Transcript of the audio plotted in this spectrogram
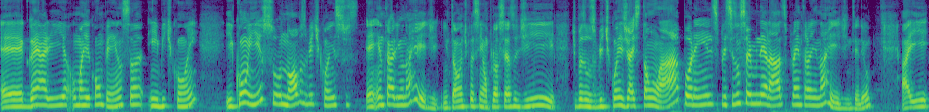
é, ganharia uma recompensa em Bitcoin e com isso novos Bitcoins é, entrariam na rede. Então, tipo assim, é um processo de, tipo, os Bitcoins já estão lá, porém eles precisam ser minerados para entrarem na rede, entendeu? Aí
